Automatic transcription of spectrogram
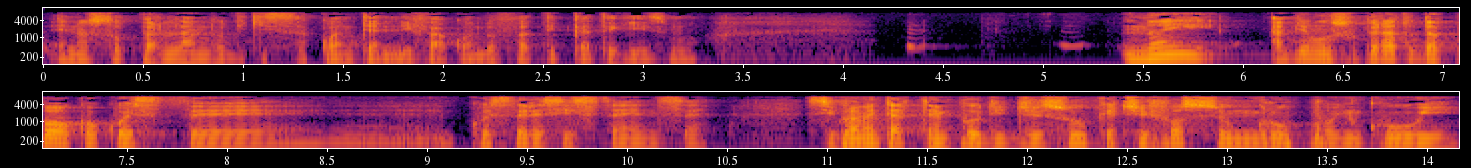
e non sto parlando di chissà quanti anni fa quando ho fatto il catechismo. Noi abbiamo superato da poco queste, queste resistenze. Sicuramente al tempo di Gesù che ci fosse un gruppo in cui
